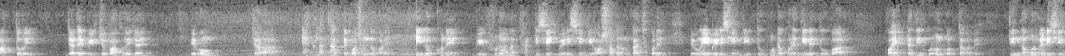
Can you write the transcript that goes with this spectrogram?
মাত্রই যাদের বীর্যপাত হয়ে যায় এবং যারা একলা থাকতে পছন্দ করে। এই লক্ষণে বিফুরানা থার্টি সিক্স মেডিসিনটি অসাধারণ কাজ করে এবং এই মেডিসিনটি দু ফোঁটা করে দিনে দুবার কয়েকটা দিন গ্রহণ করতে হবে। তিন নম্বর মেডিসিন,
